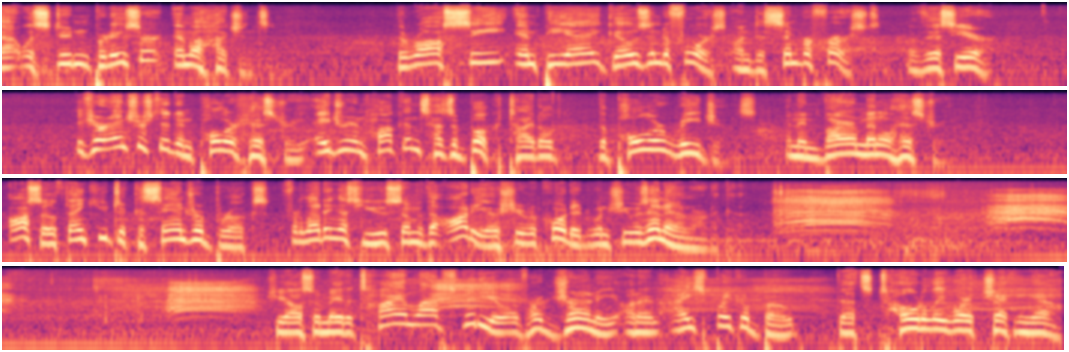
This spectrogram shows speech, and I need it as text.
That was student producer Emma Hutchinson. The Ross Sea MPA goes into force on December 1st of this year. If you're interested in polar history, Adrian Howkins has a book titled The Polar Regions An Environmental History. Also, thank you to Cassandra Brooks for letting us use some of the audio she recorded when she was in Antarctica. She also made a time lapse video of her journey on an icebreaker boat that's totally worth checking out.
